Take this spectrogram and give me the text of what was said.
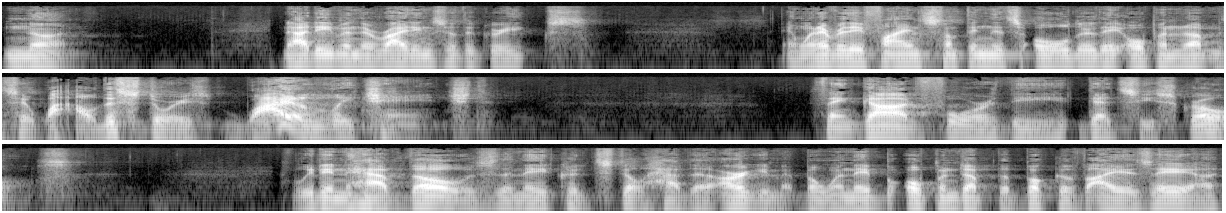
None. Not even the writings of the Greeks. And whenever they find something that's older, they open it up and say, wow, this story's wildly changed. Thank God for the Dead Sea Scrolls. We didn't have those, then they could still have that argument. But when they opened up the book of Isaiah,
